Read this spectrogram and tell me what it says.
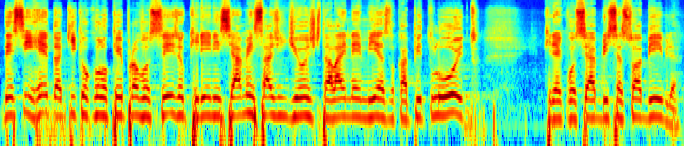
desse enredo aqui que eu coloquei para vocês, eu queria iniciar a mensagem de hoje, que está lá em Neemias, no capítulo 8. Queria que você abrisse a sua Bíblia.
